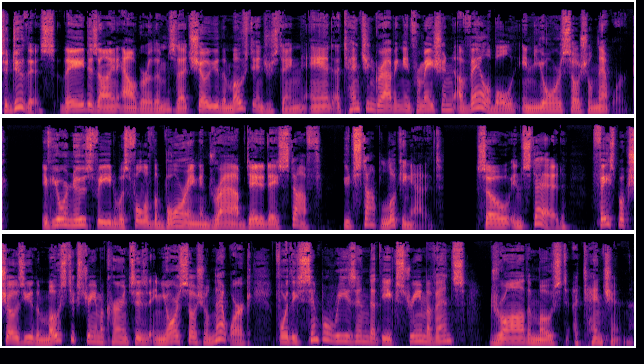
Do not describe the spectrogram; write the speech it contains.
To do this, they design algorithms that show you the most interesting and attention grabbing information available in your social network. If your newsfeed was full of the boring and drab day to day stuff, you'd stop looking at it. So instead, Facebook shows you the most extreme occurrences in your social network for the simple reason that the extreme events draw the most attention.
